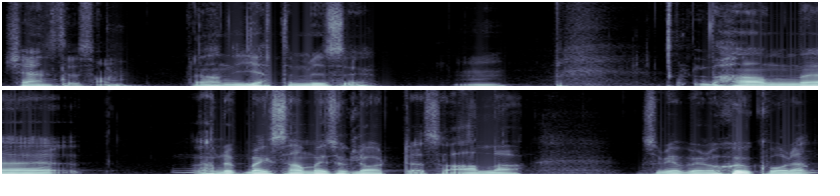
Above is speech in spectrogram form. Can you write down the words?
känns det som. Han är jättemysig. Mm. Han, eh, han uppmärksammar ju såklart alltså alla som jobbar inom sjukvården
